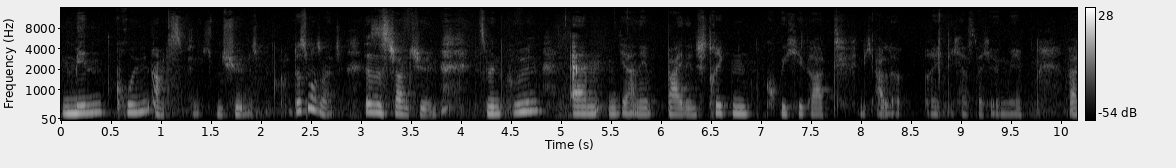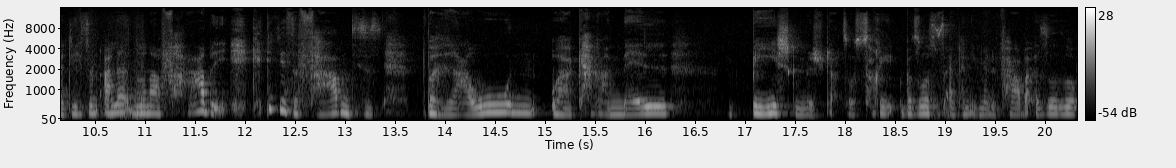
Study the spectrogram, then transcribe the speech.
Mintgrün, aber das finde ich ein schönes Mintgrün. Das muss man, das ist schon schön. Das Mintgrün, ähm, ja, nee, bei den Stricken gucke ich hier gerade, finde ich alle richtig hässlich irgendwie. Weil die sind alle in so einer Farbe. Kennt ihr diese Farben, dieses Braun oder Karamell, Beige gemischt? Also, sorry, aber sowas ist einfach nicht meine Farbe. Also so,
